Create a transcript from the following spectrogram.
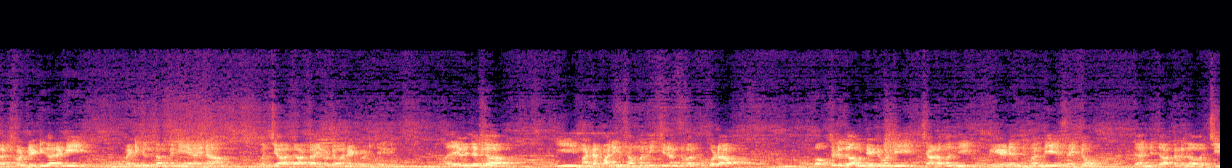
లక్ష్మణ్ రెడ్డి గారని మెడికల్ కంపెనీ ఆయన వచ్చి ఆ దాత ఇవ్వడం అనేటువంటి జరిగింది. అదేవిధంగా ఈ మండపానికి సంబంధించినంత వరకు కూడా భక్తులుగా ఉండేటువంటి చాలామంది ఏడెనిమిది మంది సైతం దాన్ని దాతలుగా వచ్చి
